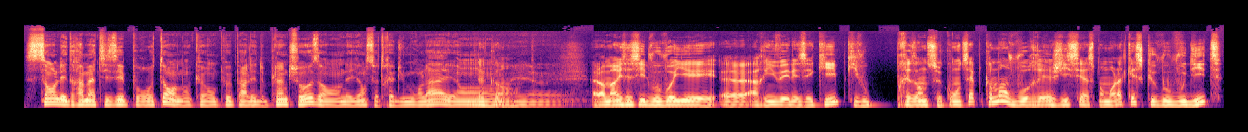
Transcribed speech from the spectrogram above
sans les dramatiser pour autant. Donc euh, on peut parler de plein de choses en ayant ce trait d'humour-là et en. D'accord. et, euh, Alors Marie-Cécile, vous voyez euh, arriver les équipes qui vous présentent ce concept. Comment vous réagissez à ce moment-là? Qu'est-ce que vous vous dites?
